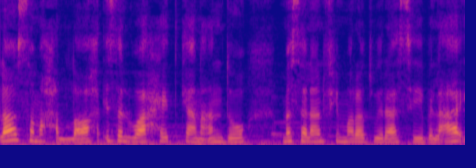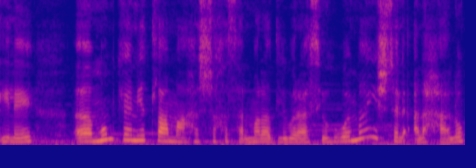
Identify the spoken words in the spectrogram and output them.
لا سمح الله إذا الواحد كان عنده مثلا في مرض وراثي بالعائلة آه، ممكن يطلع مع هالشخص هالمرض الوراثي وهو ما يشتلق على حاله.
